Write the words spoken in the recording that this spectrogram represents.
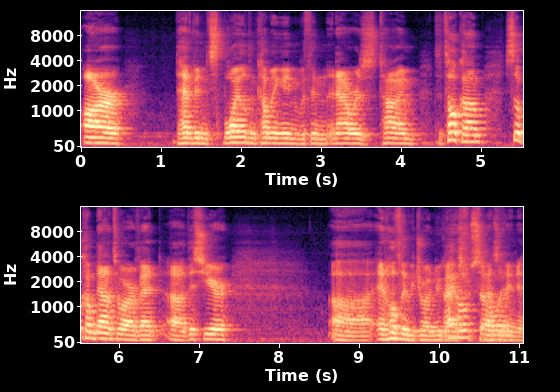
are have been spoiled and coming in within an hour's time to Tolcom still come down to our event uh, this year. Uh, and hopefully we draw new I guys hope from so, Pennsylvania.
